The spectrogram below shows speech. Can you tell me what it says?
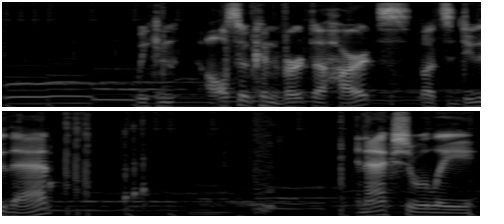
We can also convert to hearts. Let's do that. And actually,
